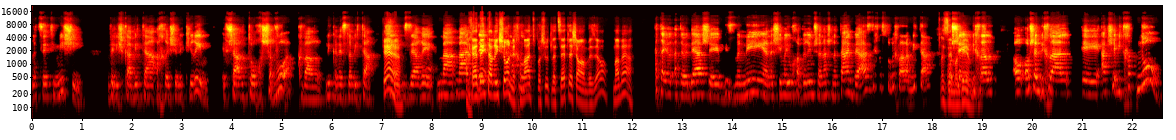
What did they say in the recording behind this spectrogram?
לצאת עם מישהי ולשכב איתה אחרי שמכירים? אפשר תוך שבוע כבר להיכנס למיטה. כן. זה הרי, מה, מה אחרי הדייט הראשון אנחנו... נחמד פשוט לצאת לשם וזהו, מה הבעיה? אתה, אתה יודע שבזמני אנשים היו חברים שנה-שנתיים ואז נכנסו בכלל למיטה? זה או מדהים. שהם בכלל, או, או שהם בכלל, אה, עד שהם התחתנו,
